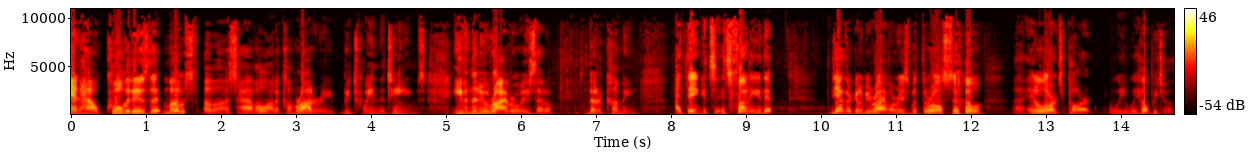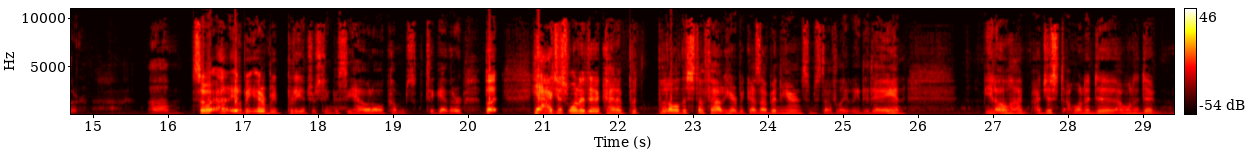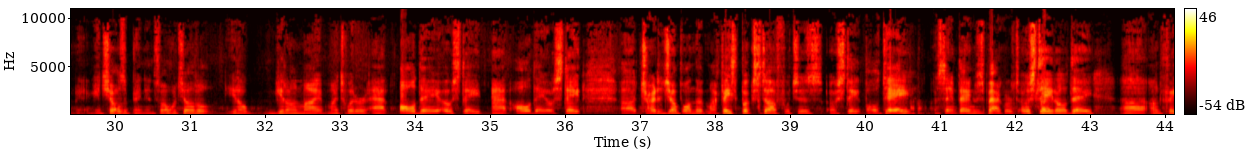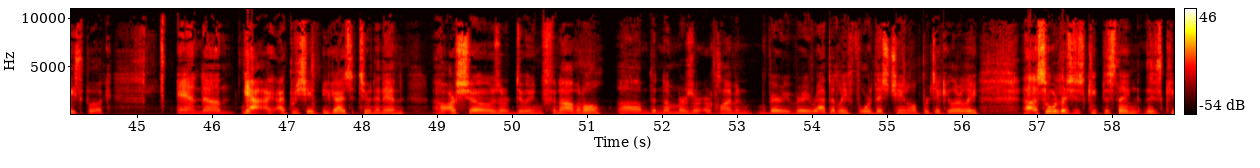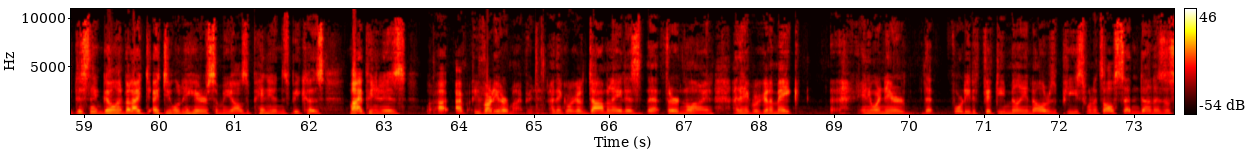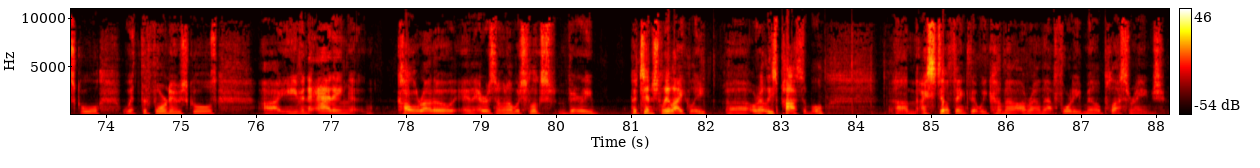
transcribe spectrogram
and how cool it is that most of us have a lot of camaraderie between the teams. Even the new rivalries that are that are coming. I think it's it's funny that yeah, they're going to be rivalries, but they're also, uh, in a large part, we, we help each other. Um, so uh, it'll be it'll be pretty interesting to see how it all comes together. But yeah, I just wanted to kind of put put all this stuff out here because I've been hearing some stuff lately today, and you know, I, I just I wanted to I wanted to get y'all's opinion. So I want y'all to you know get on my my Twitter at all day o state at all day o state. Uh, try to jump on the my Facebook stuff, which is o state all day. Same thing, just backwards. O state all day uh, on Facebook. And um, yeah, I, I appreciate you guys tuning in. Uh, our shows are doing phenomenal. Um, the numbers are, are, climbing very, very rapidly for this channel, particularly. Uh, so let's just keep this thing, let's keep this thing going. But I, I do want to hear some of y'all's opinions because my opinion is, I, you've already heard my opinion. I think we're going to dominate as that third in line. I think we're going to make uh, anywhere near that 40 to 50 million dollars a piece when it's all said and done as a school with the four new schools. Uh, even adding Colorado and Arizona, which looks very potentially likely, uh, or at least possible, um, I still think that we come out around that 40 mil plus range.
